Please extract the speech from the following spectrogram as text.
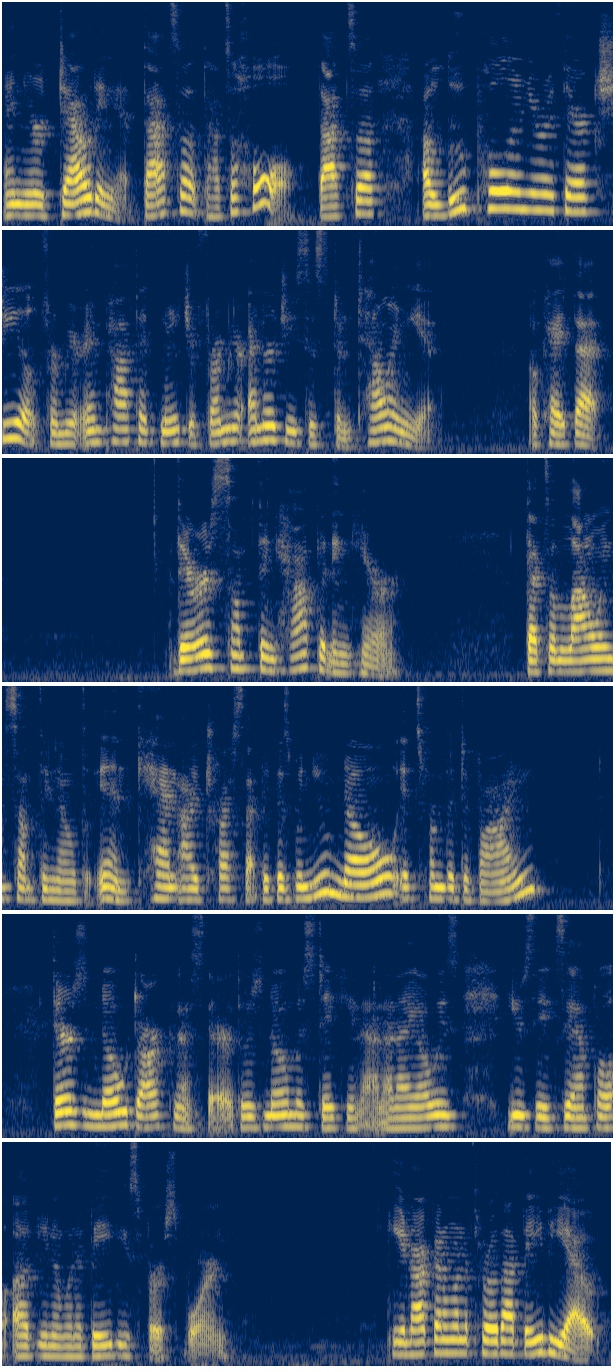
and you're doubting it that's a that's a hole. That's a, a loophole in your etheric shield from your empathic nature from your energy system telling you okay that there is something happening here that's allowing something else in. Can i trust that? Because when you know it's from the divine there's no darkness there there's no mistaking that and i always use the example of you know when a baby's first born you're not going to want to throw that baby out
